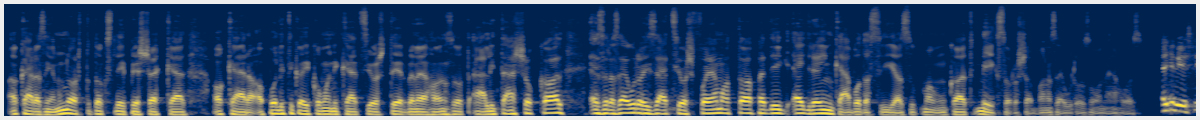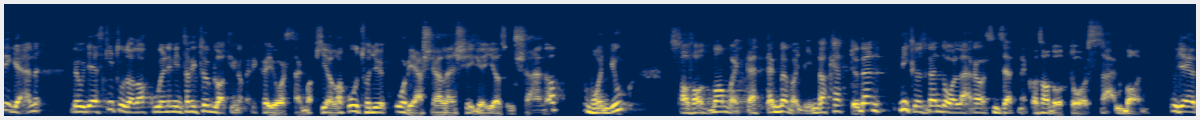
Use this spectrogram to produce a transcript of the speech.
akár az ilyen unortodox lépésekkel, akár a politikai kommunikációs térben elhangzott állításokkal, ezzel az euroizációs folyamattal pedig egyre inkább odaszíjazzuk magunkat még szorosabban az eurozónához. Egyrészt igen, de ugye ez ki tud alakulni, mint ami több latin-amerikai országban kialakult, hogy ők óriási ellenségei az USA-nak, mondjuk, szavakban, vagy tettekben, vagy mind a kettőben, miközben dollárral fizetnek az adott országban. Ugye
